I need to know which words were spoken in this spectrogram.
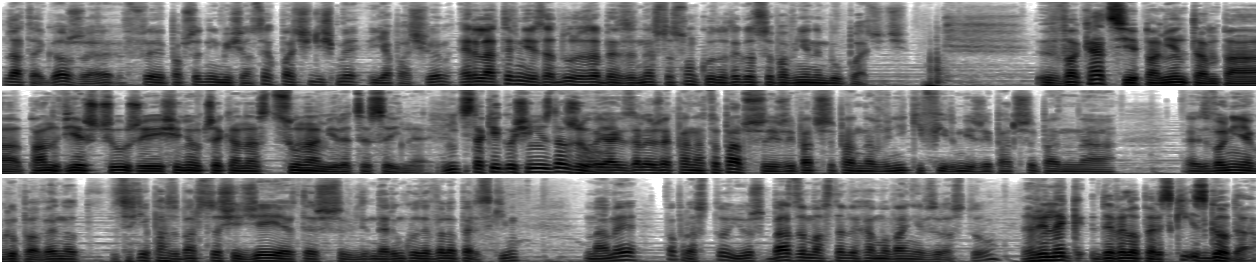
dlatego że w poprzednich miesiącach płaciliśmy, ja płaciłem, relatywnie za dużo za benzynę w stosunku do tego, co powinienem był płacić. W wakacje, pamiętam, pa, pan wieszczył, że jesienią czeka nas tsunami recesyjne. Nic takiego się nie zdarzyło. No, jak zależy, jak pan na to patrzy. Jeżeli patrzy pan na wyniki firm, jeżeli patrzy pan na e, zwolnienia grupowe, no niech pan zobaczy, co się dzieje też na rynku deweloperskim. Mamy po prostu już bardzo mocne wyhamowanie wzrostu. Rynek deweloperski, zgoda.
